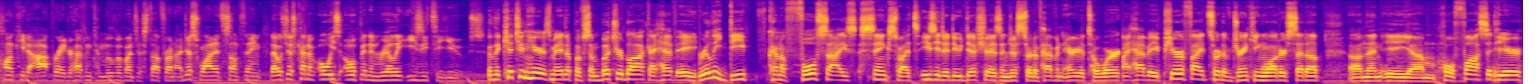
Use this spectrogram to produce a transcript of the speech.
clunky to operate or having to move a bunch of stuff around. I just wanted something that was just kind of always open and really easy to use. So the kitchen here is made up of some butcher block. I have a really deep kind of full size sink so it's easy to do dishes and just sort of have an area to work. I have a purified sort of drinking water setup uh, and then a um, whole faucet here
